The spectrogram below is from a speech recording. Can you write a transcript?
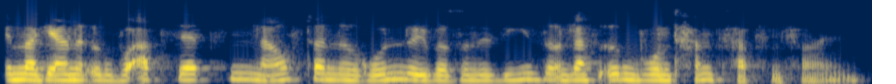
immer gerne irgendwo absetzen, laufe dann eine Runde über so eine Wiese und lass irgendwo einen Tanzhapfen fallen.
